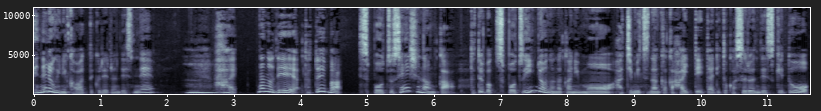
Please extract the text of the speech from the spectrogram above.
エネルギーに変わってくれるんですね。はい。なので、例えば、スポーツ選手なんか、例えばスポーツ飲料の中にも蜂蜜なんかが入っていたりとかするんですけど、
